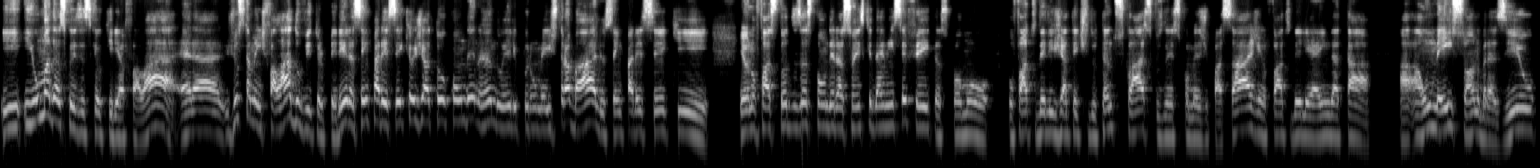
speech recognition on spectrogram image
E, e, uma das coisas que eu queria falar era justamente falar do Vitor Pereira sem parecer que eu já estou condenando ele por um mês de trabalho, sem parecer que eu não faço todas as ponderações que devem ser feitas, como o fato dele já ter tido tantos clássicos nesse começo de passagem, o fato dele ainda estar tá há um mês só no Brasil,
